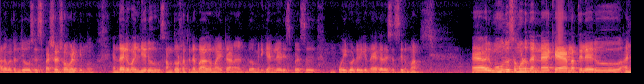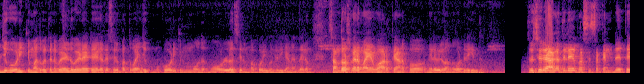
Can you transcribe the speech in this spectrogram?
അതുപോലെ തന്നെ ജോസിൽ സ്പെഷ്യൽ ഷോ കളിക്കുന്നു. എന്തായാലും വലിയൊരു സന്തോഷത്തിന്റെ ഭാഗമായിട്ടാണ് ഡൊമിനിക്കൻ ലേഡീസ് പേഴ്സ് പോയിക്കൊണ്ടിരിക്കുന്ന ഏകദേശ സിനിമ. ഒരു മൂന്ന് ദിവസം കൊണ്ട് തന്നെ കേരളത്തിലെ ഒരു അഞ്ച് കോടിക്കും അതുപോലെ തന്നെ വേൾഡ് വൈഡ് ആയിട്ട് ഏകദേശം ഒരു പത്ത് പതിനഞ്ച് കോടിക്കും മുകളിൽ സിനിമ പോയിക്കൊണ്ടിരിക്കുകയാണ്. എന്തായാലും സന്തോഷകരമായ വാർത്തയാണ് ഇപ്പോൾ നിലവിൽ വന്നുകൊണ്ടിരിക്കുന്നത്. തൃശ്ശൂർ രാഗത്തിൽ ഫസ്റ്റ് സെക്കൻഡ് തേ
